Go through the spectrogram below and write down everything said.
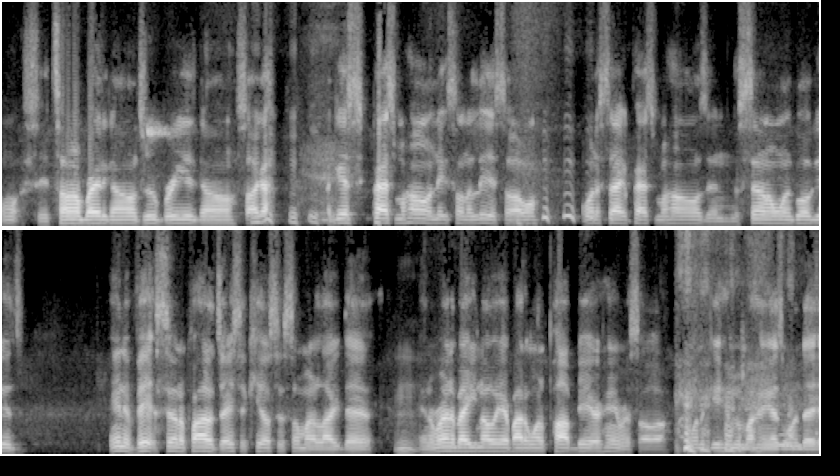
I want to see Tom Brady gone, Drew Brees gone. So I got, I guess Patrick Mahomes next on the list. So I want, I want to sack Patrick Mahomes, and the center I want to go against any vet center, probably Jason Kelce, or somebody like that. And the running back, you know, everybody want to pop Derrick Henry, so I want to get him in my hands one day.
